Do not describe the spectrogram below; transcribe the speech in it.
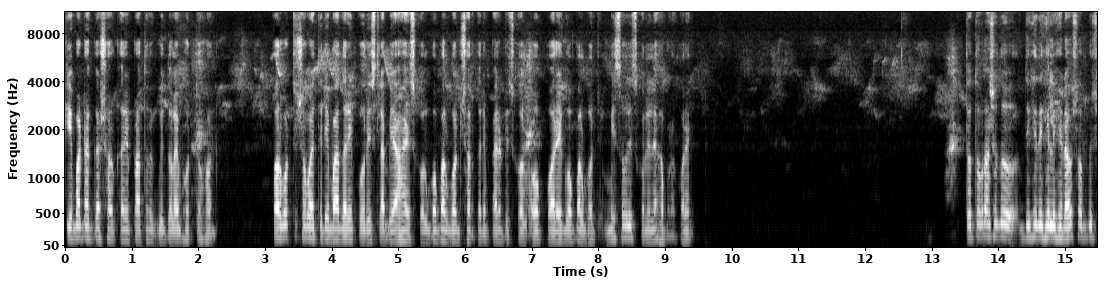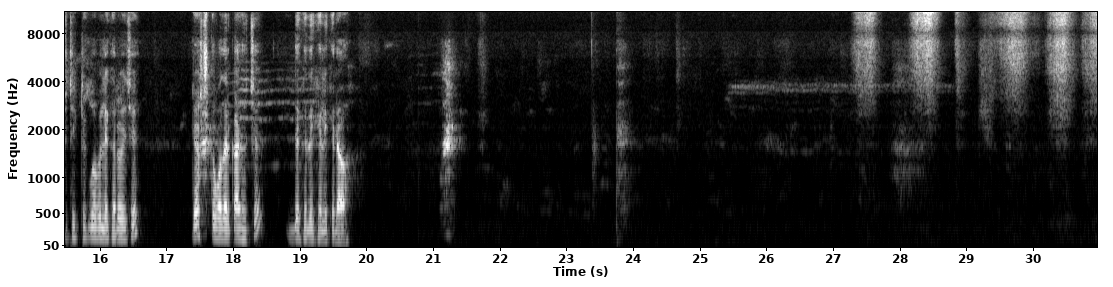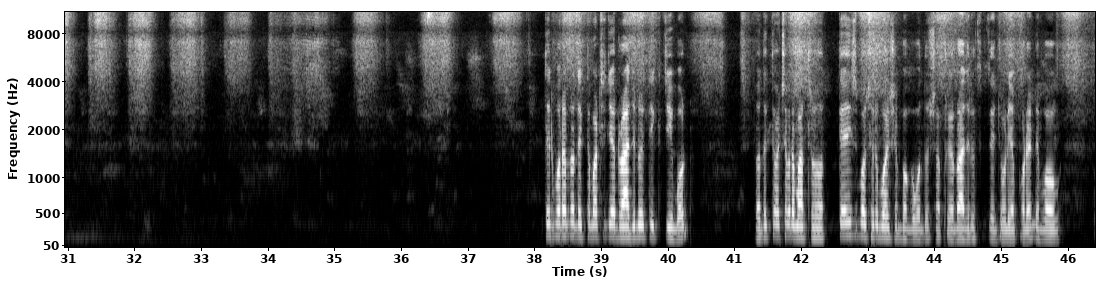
কেবাডাঙ্গা সরকারি প্রাথমিক বিদ্যালয়ে ভর্তি হন। পরবর্তী সময় তিনি মাদারীপুর ইসলামিয়া হাই স্কুল, গোপালগঞ্জ সরকারি প্যারেন্ট স্কুল ও পরে গোপালগঞ্জ মিশর স্কুলে লেখাপড়া করেন। তো তোমরা শুধু দেখে দেখে লিখে নাও সব কিছু ঠিকঠাকভাবে লেখা রয়েছে। জাস্ট তোমাদের কাজ হচ্ছে দেখে দেখে লিখে নেওয়া এরপরে আমরা দেখতে পাচ্ছি যে রাজনৈতিক জীবন। তো দেখতে পাচ্ছি আমরা মাত্র তেইশ বছর বয়সে বঙ্গবন্ধু সক্রিয় রাজনীতিতে জড়িয়ে পড়েন এবং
